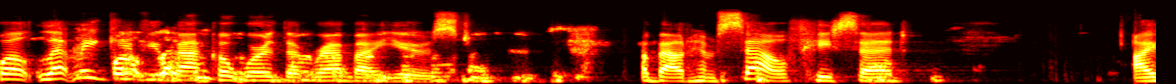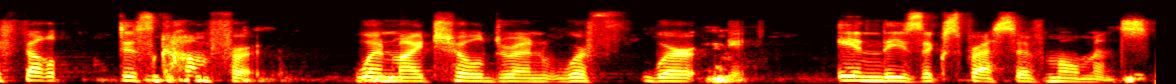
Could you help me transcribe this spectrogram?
Well, let me give you back a word that Rabbi used about himself. He said, I felt discomfort when my children were were in these expressive moments.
